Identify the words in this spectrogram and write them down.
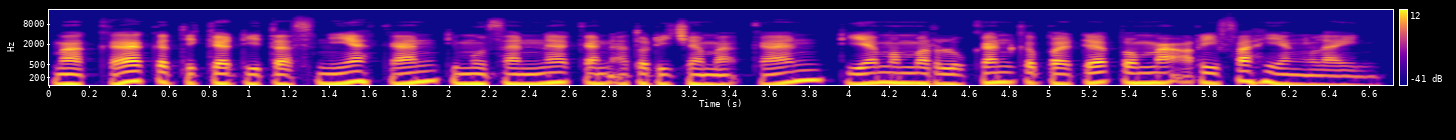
maka ketika ditasniahkan, dimuthannakan atau dijamakkan, dia memerlukan kepada pemakrifah yang lain.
